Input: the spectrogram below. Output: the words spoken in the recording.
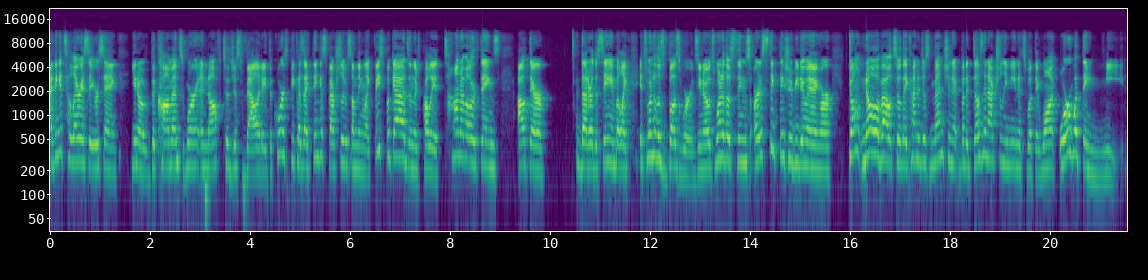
I think it's hilarious that you were saying you know the comments weren't enough to just validate the course because i think especially with something like facebook ads and there's probably a ton of other things out there that are the same but like it's one of those buzzwords you know it's one of those things artists think they should be doing or don't know about so they kind of just mention it but it doesn't actually mean it's what they want or what they need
